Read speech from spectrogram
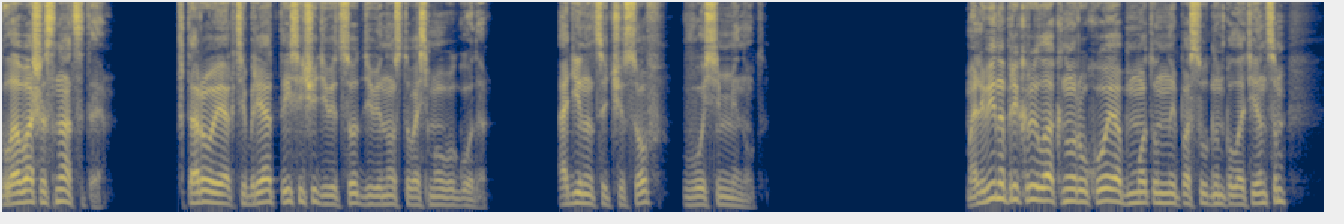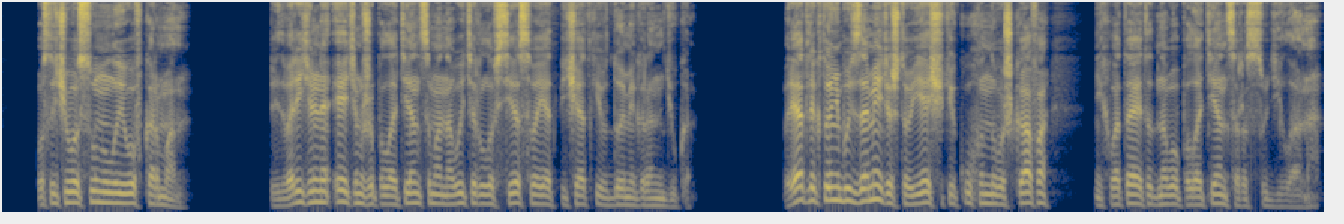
Глава 16. 2 октября 1998 года. 11 часов 8 минут. Мальвина прикрыла окно рукой, обмотанной посудным полотенцем, после чего сунула его в карман. Предварительно этим же полотенцем она вытерла все свои отпечатки в доме Грандюка. Вряд ли кто-нибудь заметит, что в ящике кухонного шкафа не хватает одного полотенца, рассудила она.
